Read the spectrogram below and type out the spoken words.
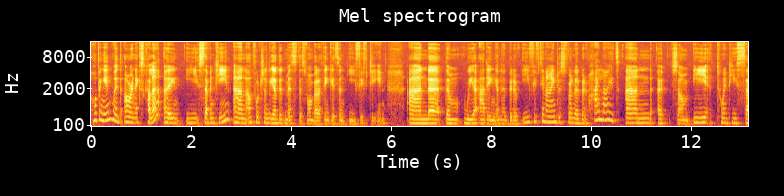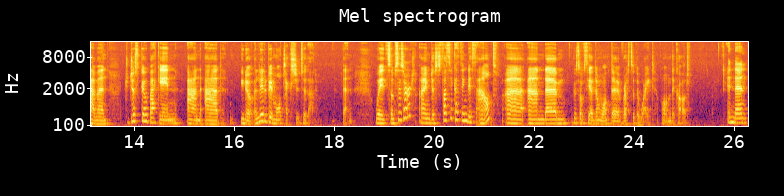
hopping in with our next color, an E17, and unfortunately I did miss this one, but I think it's an E15. And uh, then we are adding a little bit of E59 just for a little bit of highlights and uh, some E27 to just go back in and add, you know, a little bit more texture to that then with some scissors. I'm just fussy cutting this out uh, and um, because obviously I don't want the rest of the white on the card. And then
